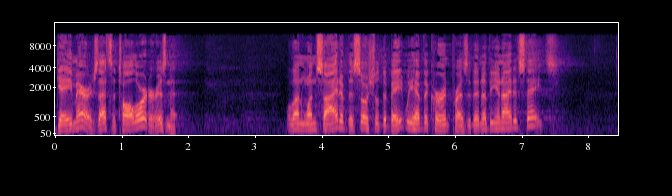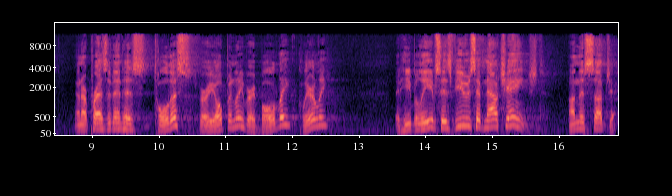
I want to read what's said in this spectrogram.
gay marriage. That's a tall order, isn't it? Well, on one side of the social debate, we have the current President of the United States. And our President has told us very openly, very boldly, clearly, that he believes his views have now changed on this subject.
